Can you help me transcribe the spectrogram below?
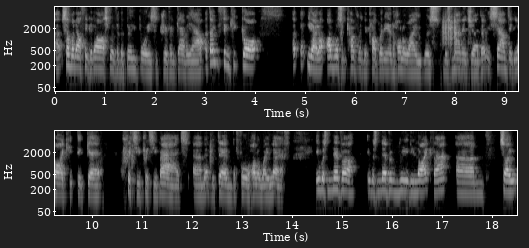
Uh, someone I think had asked whether the Boo Boys had driven Gary out. I don't think it got. Uh, uh you know, I wasn't covering the club when Ian Holloway was was manager, but it sounded like it did get pretty pretty bad um, at the Den before Holloway left. It was never it was never really like that. Um, so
